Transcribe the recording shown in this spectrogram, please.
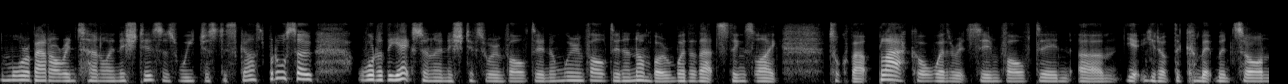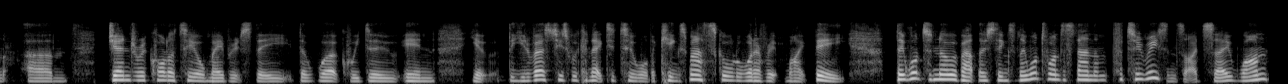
more about our internal initiatives, as we just discussed, but also what are the external initiatives we're involved in. And we're involved in a number, and whether that's things like talk about black or whether it's involved in, um, you, you, know, the commitments on um, gender equality, or maybe it's the, the work we do in you know, the universities we're connected to, or the King's Math School, or whatever it might be. They want to know about those things and they want to understand them for two reasons, I'd say. One,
